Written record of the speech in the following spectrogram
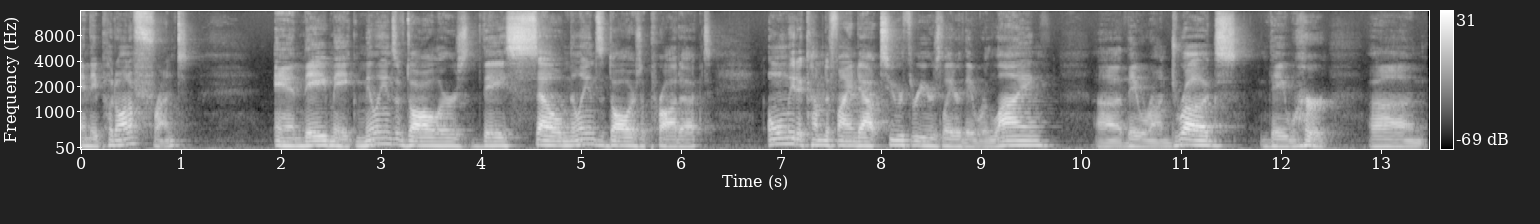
and they put on a front and they make millions of dollars. They sell millions of dollars of product, only to come to find out two or three years later they were lying, uh, they were on drugs, they were um,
